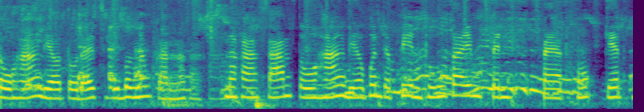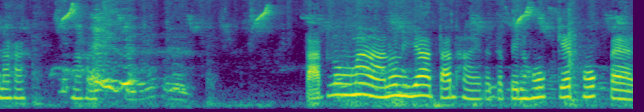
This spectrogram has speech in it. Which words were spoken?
ตัวหางเดียวตัวใดสิไปเบิ่งน้ำกันนะคะนะคะสามตัวหางเดียวเพิ่นจะปิ้นถุงใส่เป็นแปดหกเจ็ดนะคะนะคะ ตัดลงมาโน่นที่ญาติตัดหายก็จะเป็นหกเจ็ดหกแปด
